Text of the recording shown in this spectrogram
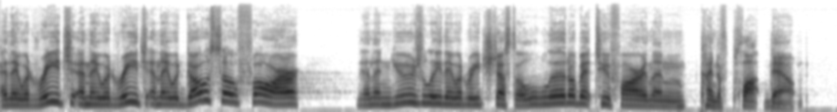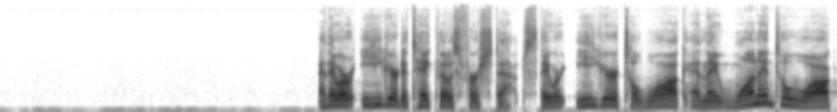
And they would reach and they would reach and they would go so far, and then usually they would reach just a little bit too far and then kind of plop down. And they were eager to take those first steps. They were eager to walk, and they wanted to walk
